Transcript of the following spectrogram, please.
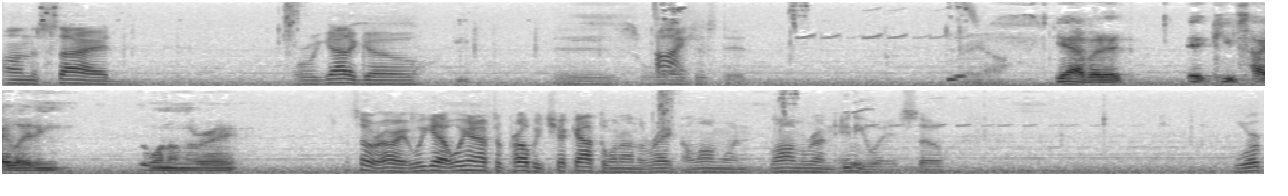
on the side. Where we gotta go is what I just did. There we go. Yeah, but it it keeps highlighting the one on the right. That's all right. We got. We're gonna have to probably check out the one on the right in the long one, long run anyway. So warp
